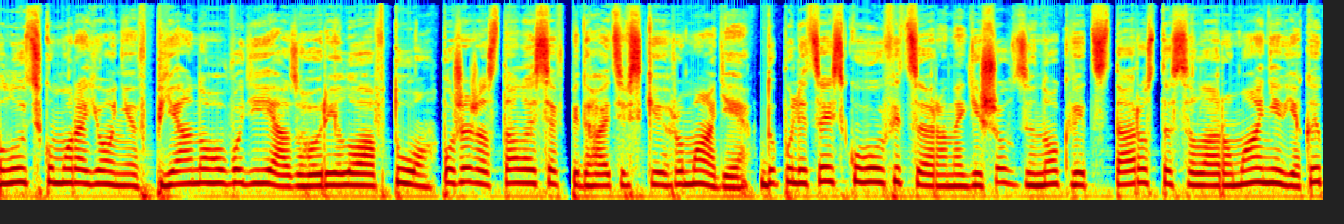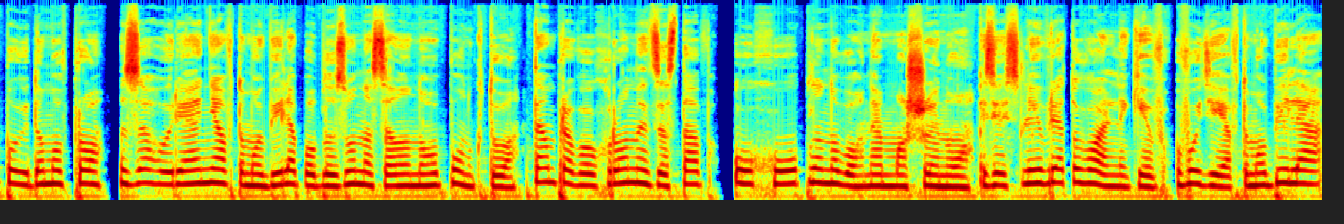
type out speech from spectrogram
Луцькому районі в п'яного водія згоріло авто. Пожежа сталася в Підгайцівській громаді. До поліцейського офіцера надійшов дзвінок від старости села Романів, який повідомив про загоряння автомобіля поблизу населеного пункту. Там правоохоронець застав охоплену вогнем машину. Зі слів рятувальників, водій автомобіля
